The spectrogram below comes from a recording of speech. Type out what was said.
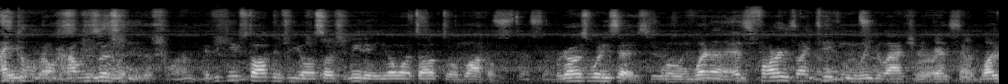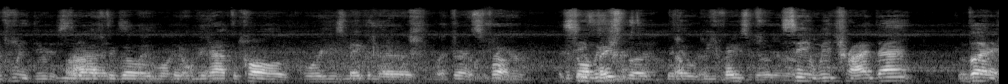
I don't know how he's Listen. doing. This one. if he keeps talking to you on social media and you don't want to talk to him, block him. Regardless of what he says. Well, what uh, as far as like taking legal action against him, what can we do to stop have it? to go. You'd have to call where he's making the threats from. If it's See, on we- Facebook, then it would be Facebook. See, we tried that, but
